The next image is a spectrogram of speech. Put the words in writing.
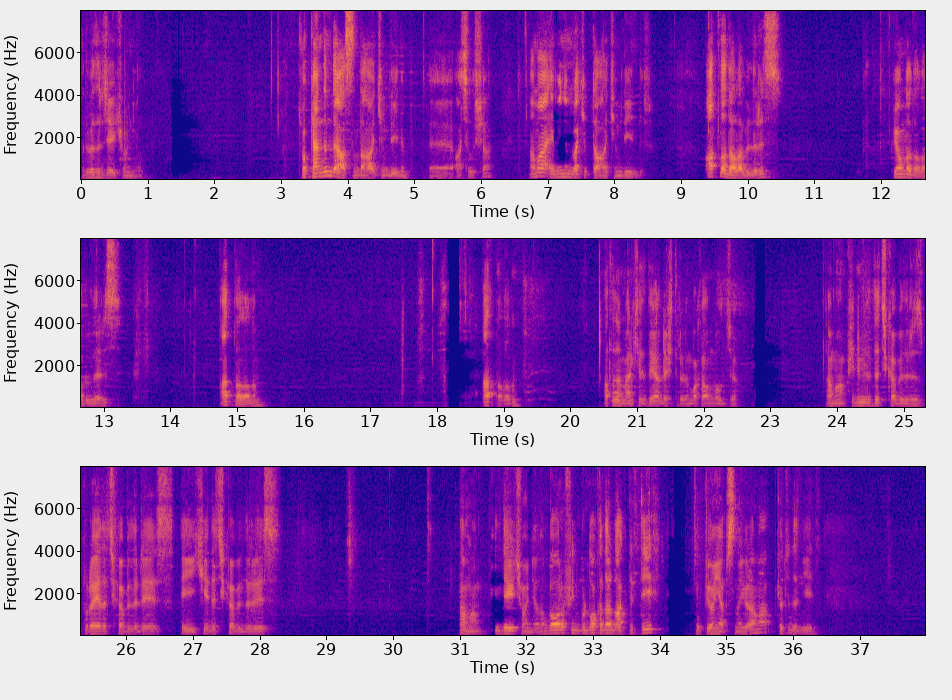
Hadi Vezir C2 oynayalım. Çok kendim de aslında hakim değilim eee, açılışa. Ama eminim rakip de hakim değildir. Atla da alabiliriz. Piyonla da alabiliriz. Atla alalım. Atla alalım. Atı da merkezde yerleştirelim. Bakalım ne olacak. Tamam. Filimize de çıkabiliriz. Buraya da çıkabiliriz. E2'ye de çıkabiliriz. Tamam. Fil D3 oynayalım. Doğru fil burada o kadar da aktif değil. Bu piyon yapısına göre ama kötü de değil.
